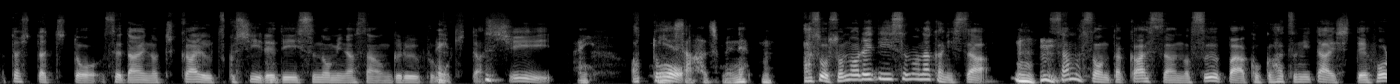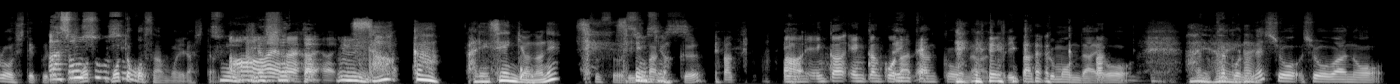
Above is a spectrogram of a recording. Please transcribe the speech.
私たちと世代の近い美しいレディースの皆さんグループも来たし、はい。あと兄さん、はじめね。うん。あ、そう、そのレディースの中にさ、うん。うんサムソン高橋さんのスーパー告発に対してフォローしてくれたあそうそうそうも元子さんもいらしたそう、いらっしゃっはいはいはいはい。たうん。そっか。あれ、鮮魚のね。そうそう、鮮魚リパック？あ、円環、円環コーナーね。円環コーナーのリパック問題を、はいはい、はい。過去のね、昭昭和の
